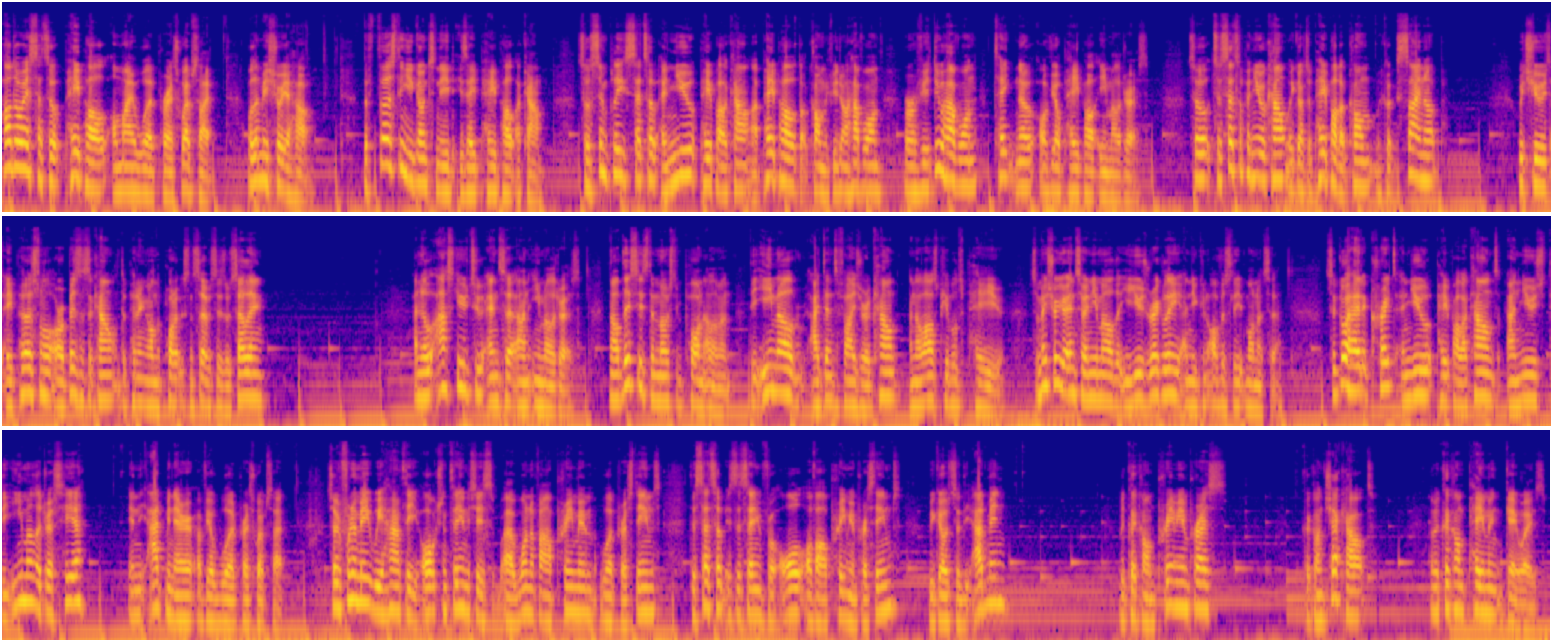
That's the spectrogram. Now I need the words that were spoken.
How do I set up PayPal on my WordPress website? Well, let me show you how. The first thing you're going to need is a PayPal account. So simply set up a new PayPal account at paypal.com if you don't have one, or if you do have one, take note of your PayPal email address. So to set up a new account, we go to paypal.com, we click sign up, we choose a personal or a business account depending on the products and services we're selling, and it'll ask you to enter an email address. Now this is the most important element. The email identifies your account and allows people to pay you. So make sure you enter an email that you use regularly and you can obviously monitor. So go ahead, create a new PayPal account and use the email address here in the admin area of your WordPress website. So in front of me, we have the auction theme. This is uh, one of our premium WordPress themes. The setup is the same for all of our PremiumPress themes. We go to the admin, we click on PremiumPress, click on checkout, and we click on payment gateways.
